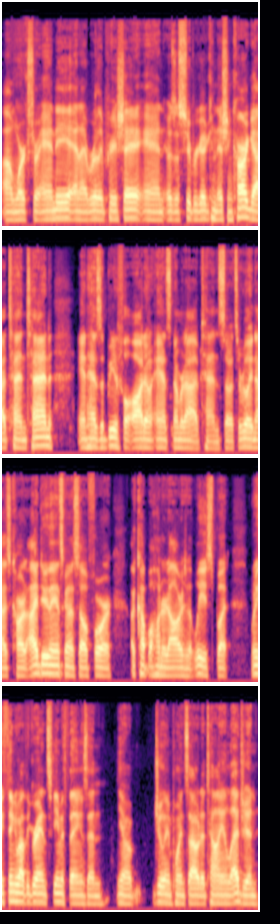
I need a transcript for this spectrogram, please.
Um, works for Andy, and I really appreciate it. And it was a super good condition card. Got 10 10 and has a beautiful auto and it's numbered out of 10. So it's a really nice card. I do think it's going to sell for a couple hundred dollars at least. But when you think about the grand scheme of things, and you know, Julian points out Italian legend,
